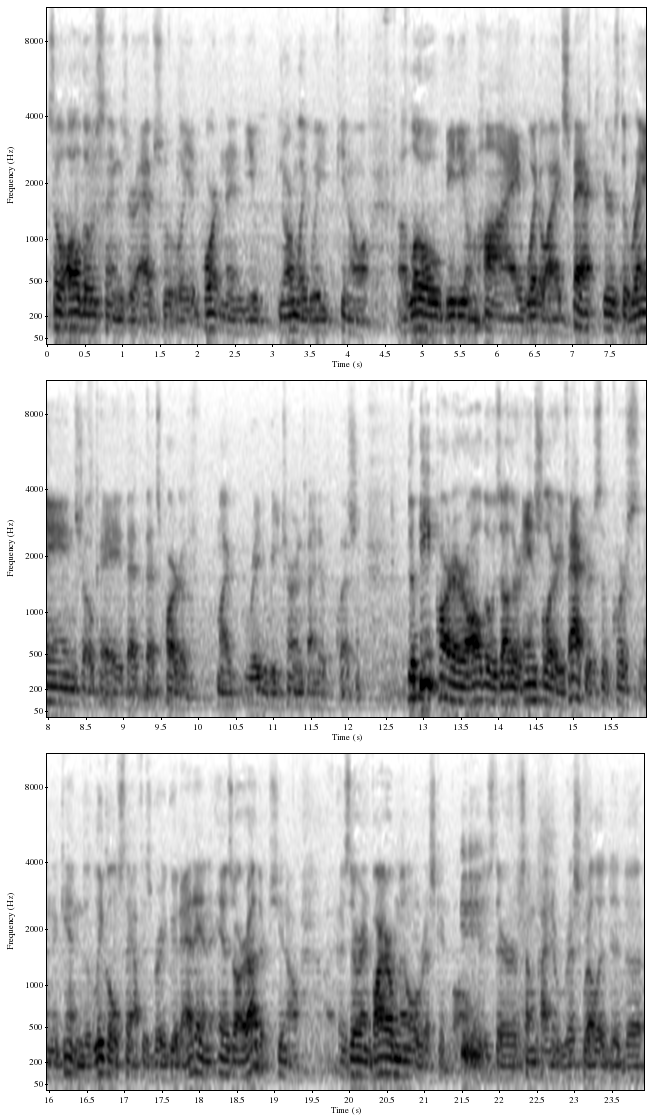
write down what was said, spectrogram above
So all those things are absolutely important, and you, normally we, you know, a low, medium, high, what do I expect? Here's the range, okay, that, that's part of my rate of return kind of question. The B part are all those other ancillary factors, of course, and again, the legal staff is very good at it, and as are others, you know. Is there environmental risk involved? Is there some kind of risk relative to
